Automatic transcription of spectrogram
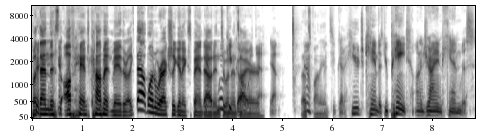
But then this offhand comment made, they're like, that one we're actually going to expand Yeah, out into we'll an keep going with entire. That, yeah That's Yeah. funny. You've got a huge canvas you paint on a giant canvas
